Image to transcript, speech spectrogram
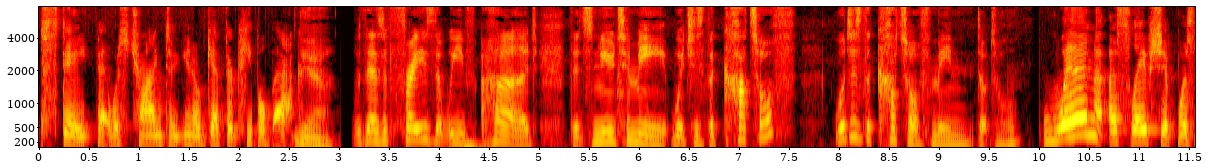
state that was trying to, you know, get their people back. Yeah. there's a phrase that we've heard that's new to me, which is the cutoff. What does the cutoff mean, Dr. Hall? when a slave ship was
